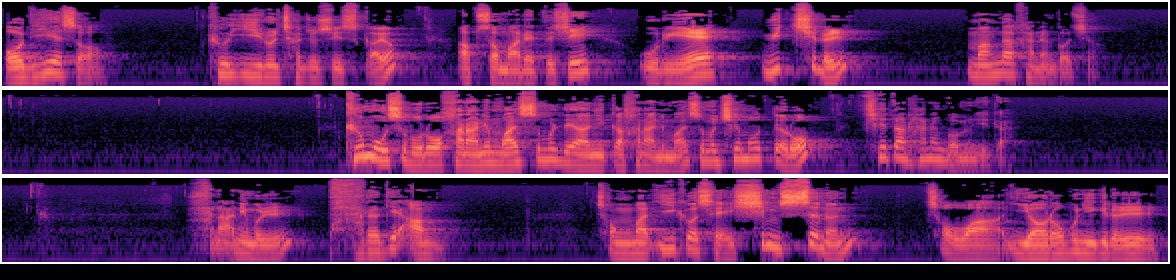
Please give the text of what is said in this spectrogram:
어디에서 그 이유를 찾을 수 있을까요? 앞서 말했듯이 우리의 위치를 망각하는 거죠. 그 모습으로 하나님 말씀을 대하니까 하나님 말씀을 제멋대로 재단하는 겁니다. 하나님을 바르게 암, 정말 이것에 힘쓰는 저와 여러분이기를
